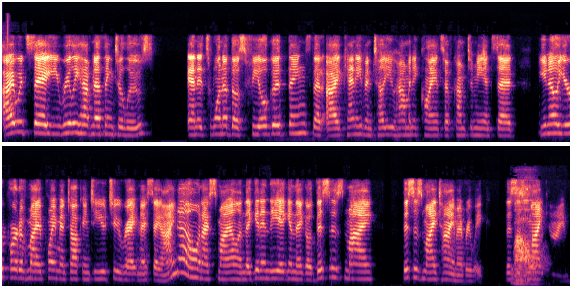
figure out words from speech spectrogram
I would say you really have nothing to lose. And it's one of those feel good things that I can't even tell you how many clients have come to me and said, you know, you're part of my appointment talking to you too, right? And I say, I know. And I smile and they get in the egg and they go, this is my, this is my time every week. This Wow. is my time.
